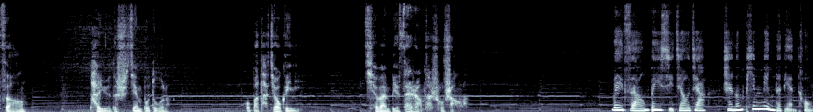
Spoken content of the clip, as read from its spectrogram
子昂，潘月的时间不多了，我把他交给你，千万别再让他受伤了。魏子昂悲喜交加，只能拼命的点头。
